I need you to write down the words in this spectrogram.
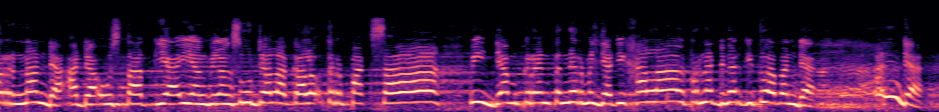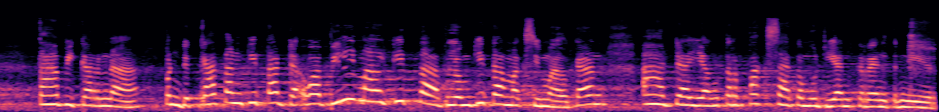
Pernah ndak ada ustadz kiai yang bilang sudahlah kalau terpaksa pinjam ke rentenir menjadi halal. Pernah dengar gitu apa ndak? Enggak. Tapi karena pendekatan kita dakwah bilmal kita belum kita maksimalkan, ada yang terpaksa kemudian keren tenir.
